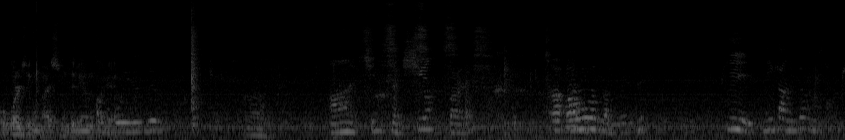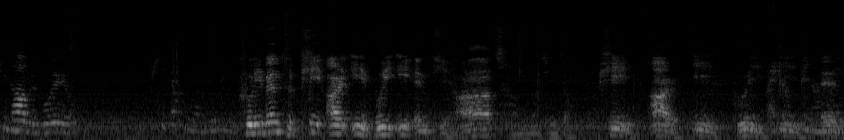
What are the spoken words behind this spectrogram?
그걸 지금 말씀드리는 안 거예요. 아, 아 진짜 쉬었어요. 아 아무것도 안 보이네. B 네가 안사 B 다음에 뭐예요? 피다면 prevent P R E V E N T. 아 참나 진짜. P R E V E N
